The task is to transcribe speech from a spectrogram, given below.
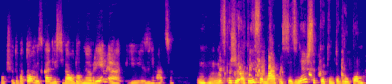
В общем-то, потом искать для себя удобное время и заниматься. Угу. Скажи, а ты сама присоединяешься к каким-то группам?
